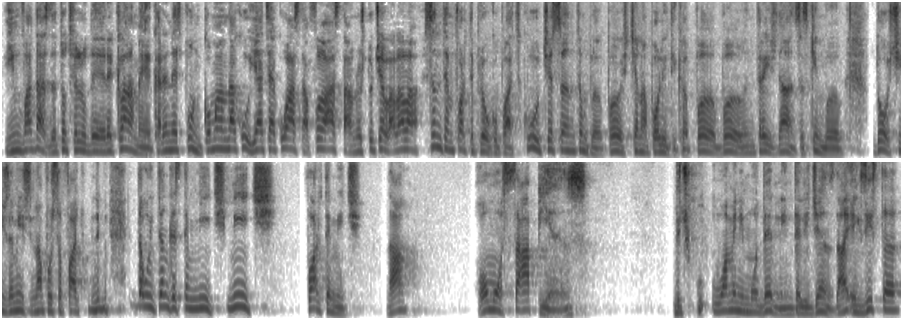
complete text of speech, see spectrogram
invadați de tot felul de reclame care ne spun comanda cu, ia-ți cu asta, fă asta, nu știu ce, la la la. Suntem foarte preocupați cu ce se întâmplă pe scena politică, pe, bă, în 30 de ani să schimbă 25 de mii și n-a pus să faci... Dar uităm că suntem mici, mici, foarte mici, da? Homo sapiens deci oamenii moderni, inteligenți, da? există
